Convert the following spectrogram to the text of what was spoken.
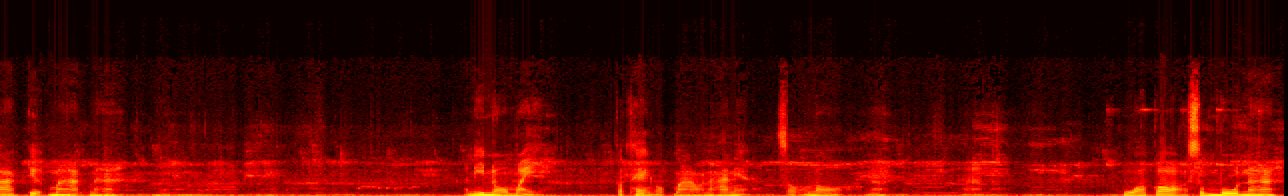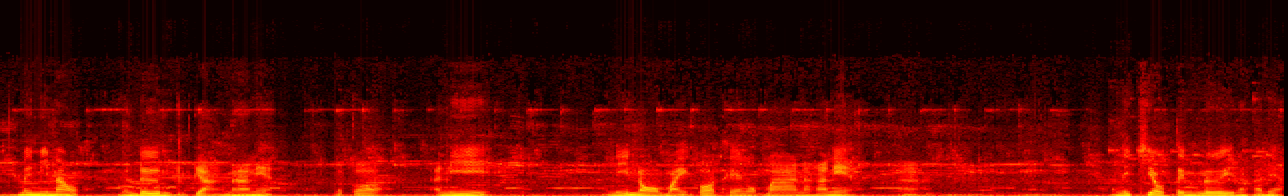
ลากเยอะมากนะคะ อันนี้หน่อใหม่ ก็แทงออกมานะคะเนี่ยสองหน่อนะ หัวก็สมบูรณ์นะคะ ไม่มีเน่าเหมือนเดิมทุกอย่างนะคะเนี่ย แล้วก็อันนี้อันนี้หน่อใหม่ก็แทงออกมานะคะเนี่ยอันนี้เขี้ยวเต็มเลยนะคะเนี่ย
